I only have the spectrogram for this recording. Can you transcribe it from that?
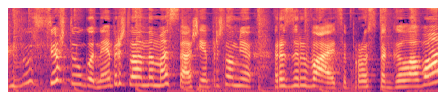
ну, все что угодно. Я пришла на массаж, я пришла, у меня разрывается просто голова,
